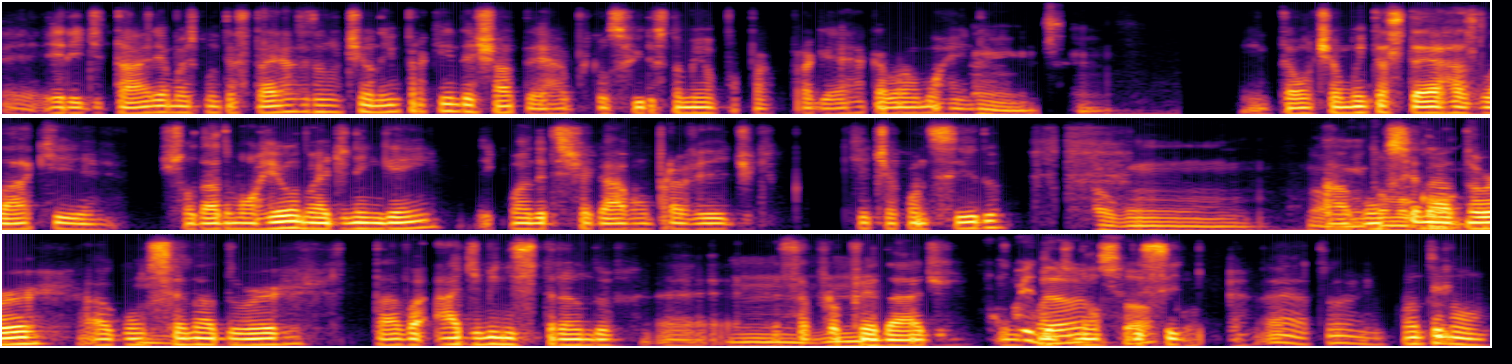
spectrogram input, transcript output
é, hereditária, mas muitas terras não tinham nem para quem deixar a terra, porque os filhos também para a guerra acabavam morrendo. Sim, sim. Então tinha muitas terras lá que o soldado morreu, não é de ninguém, e quando eles chegavam para ver de que tinha acontecido, algum algum senador, conta. algum hum. senador estava administrando é, hum, essa propriedade hum. enquanto cuidando, não se decidia. É, tô, enquanto não,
